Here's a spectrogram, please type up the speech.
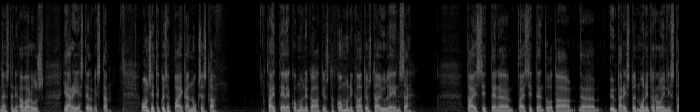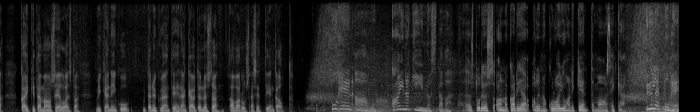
näistä niin avaruusjärjestelmistä. On sitten kyse paikannuksesta tai telekommunikaatiosta, kommunikaatiosta yleensä – tai sitten, tai sitten tuota, ympäristön monitoroinnista. Kaikki tämä on sellaista, mikä niin kuin, mitä nykyään tehdään käytännössä avaruusasettien kautta. Puheen aamu. Aina kiinnostava. Studiossa Anna Kadia, Alina Kulo, Juhani Kenttämaa sekä Ylepuhe.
